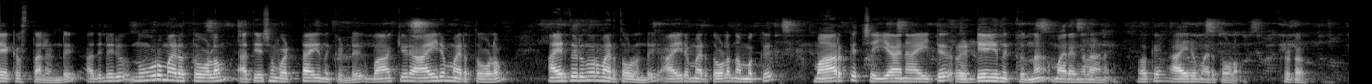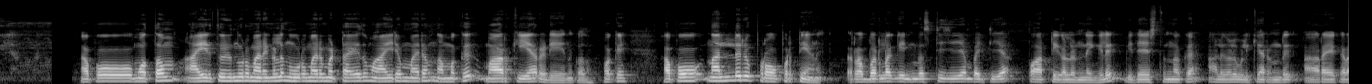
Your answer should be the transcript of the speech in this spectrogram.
ഏക്കർ സ്ഥലമുണ്ട്. അതിലൊരു നൂറ് മരത്തോളം അത്യാവശ്യം വെട്ടായി നിൽക്കുന്നുണ്ട്. ബാക്കി ഒരു ആയിരം മരത്തോളം ആയിരത്തി ഒരുന്നൂറ് മരത്തോളം ഉണ്ട്. ആയിരം മരത്തോളം നമുക്ക് മാർക്ക് ചെയ്യാനായിട്ട് റെഡിയായി നിൽക്കുന്ന മരങ്ങളാണ്. ഓക്കെ ആയിരം മരത്തോളം. കേട്ടോ? അപ്പോൾ മൊത്തം ആയിരത്തി ഒരുന്നൂറ് മരങ്ങൾ നൂറ് മരം വെട്ടായതും ആയിരം മരം നമുക്ക് മാർക്ക് ചെയ്യാൻ റെഡിയായി നിൽക്കുന്നു ഓക്കെ അപ്പോൾ നല്ലൊരു പ്രോപ്പർട്ടിയാണ് റബ്ബറിലൊക്കെ ഇൻവെസ്റ്റ് ചെയ്യാൻ പറ്റിയ പാർട്ടികളുണ്ടെങ്കിൽ വിദേശത്തു നിന്നൊക്കെ ആളുകൾ വിളിക്കാറുണ്ട്. ആറ് ഏക്കറ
